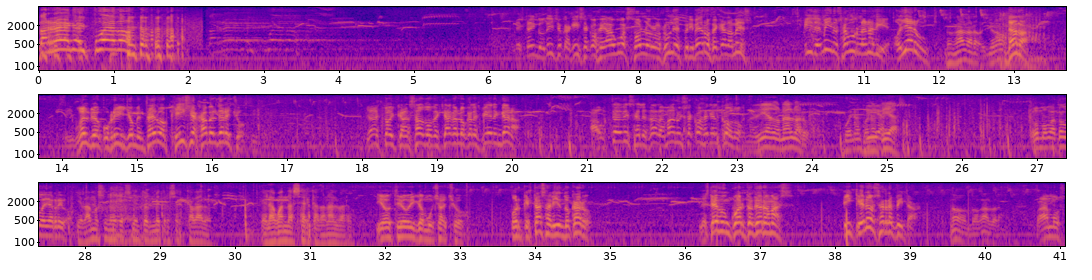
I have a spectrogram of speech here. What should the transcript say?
¡Barrena y fuego! Les tengo dicho que aquí se coge agua solo los lunes primeros de cada mes. Y de mí no se burla nadie. ¿Oyeron? Don Álvaro, yo... Nada. Si vuelve a ocurrir y yo me entero, aquí se acaba el derecho. Ya estoy cansado de que hagan lo que les viene en gana. A ustedes se les da la mano y se cogen el codo. Buenos días, don Álvaro. Buenos, Buenos días. ¿Cómo va todo ahí arriba? Llevamos unos 200 metros excavados. El agua anda cerca, don Álvaro. Dios te oiga, muchacho. Porque está saliendo caro. Les dejo un cuarto de hora más. Y que no se repita. No, don Álvaro. Vamos.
